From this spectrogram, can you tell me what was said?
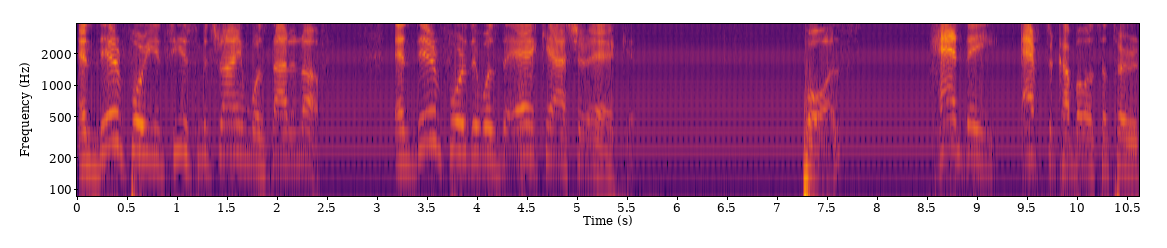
And therefore Yitzias Mitzrayim was not enough. And therefore there was the Eke Asher Eke pause, had they, after Kabbalah Sator,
